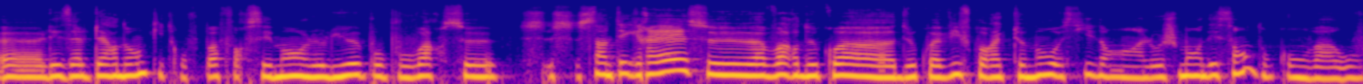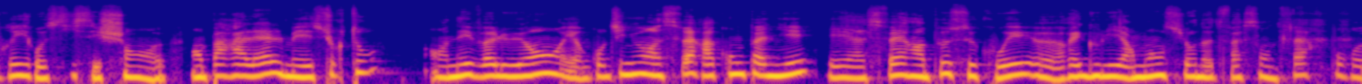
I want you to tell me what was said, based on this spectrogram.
euh, les alternants qui trouvent pas forcément le lieu pour pouvoir s'intégrer, se avoir de quoi de quoi vivre correctement aussi dans un logement décent. Donc on va ouvrir aussi ces champs en parallèle, mais surtout en évaluant et en continuant à se faire accompagner et à se faire un peu secouer régulièrement sur notre façon de faire pour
